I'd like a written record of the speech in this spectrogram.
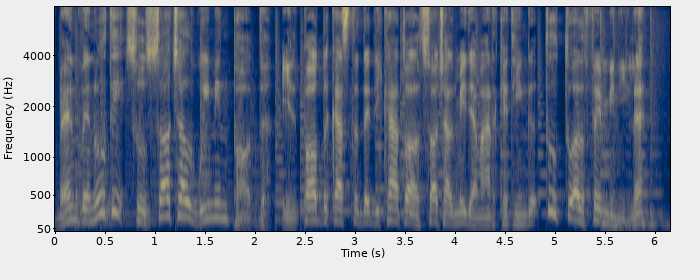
Benvenuti su Social Women Pod, il podcast dedicato al social media marketing tutto al femminile.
